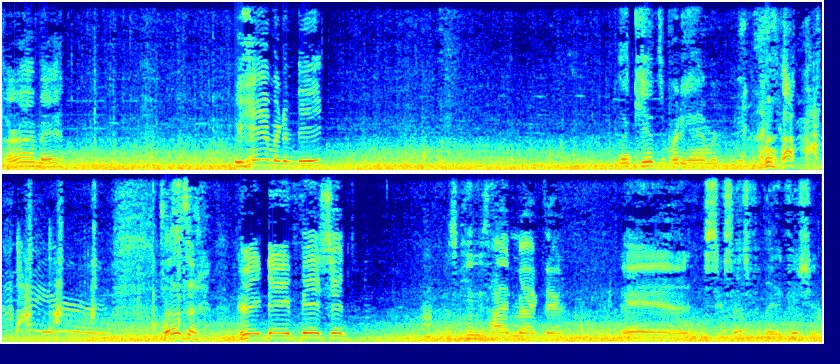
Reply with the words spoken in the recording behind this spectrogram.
All right, man. We hammered him, dude. The kids are pretty hammered. So was a great day fishing. This kitty's hiding back there. And successful day fishing.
